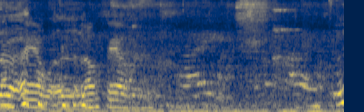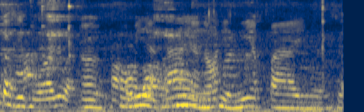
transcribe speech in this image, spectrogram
ลองแซวเออลองแซวเลยรู้จักสีหัวดีกว่าเออพอไม่อยากได้อะเนาะอย่างเงียบไปเงี้ยสิ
